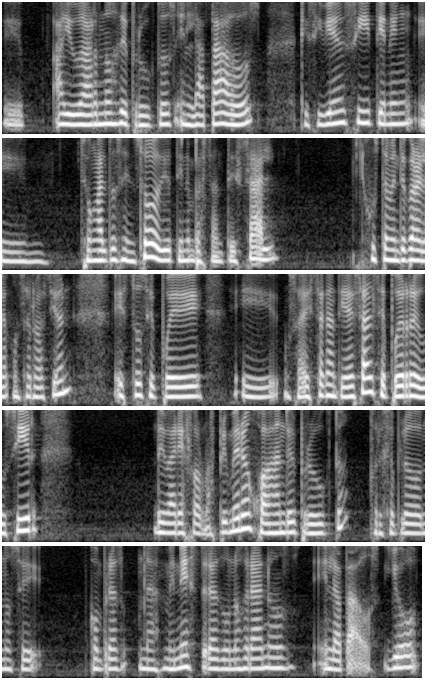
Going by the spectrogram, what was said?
eh, ayudarnos de productos enlatados, que si bien sí tienen, eh, son altos en sodio, tienen bastante sal, justamente para la conservación, esto se puede, o sea, esta cantidad de sal se puede reducir de varias formas. Primero, enjuagando el producto. Por ejemplo, no sé, compras unas menestras, unos granos enlatados. Yo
